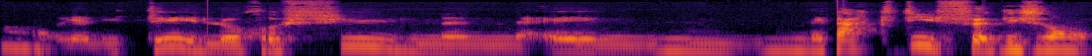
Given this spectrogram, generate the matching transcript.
en réalité, le refus n'est pas actif, disons.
